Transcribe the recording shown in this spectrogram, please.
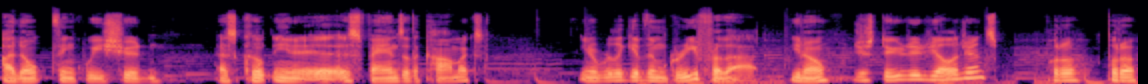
I don't think we should as you know, as fans of the comics, you know, really give them grief for that. You know, just do your due diligence, put a put a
